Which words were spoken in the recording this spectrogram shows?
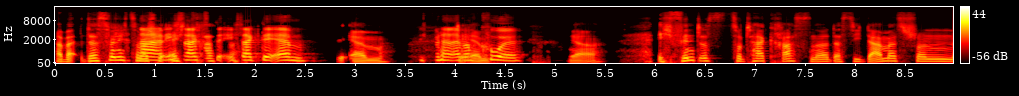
Aber das finde ich zum Nein, Beispiel ich, echt sag's, krass. ich sag DM. DM. Ich bin halt einfach DM. cool. Ja. Ich finde es total krass, ne, dass die damals schon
